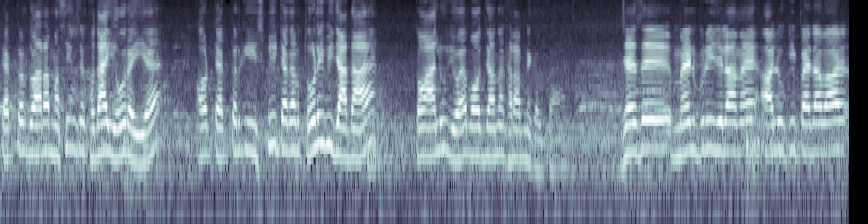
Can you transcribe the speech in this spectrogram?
ट्रैक्टर द्वारा मशीन से खुदाई हो रही है और ट्रैक्टर की स्पीड अगर थोड़ी भी ज़्यादा है तो आलू जो है बहुत ज़्यादा ख़राब निकलता है। जैसे मैनपुरी जिला में आलू की पैदावार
